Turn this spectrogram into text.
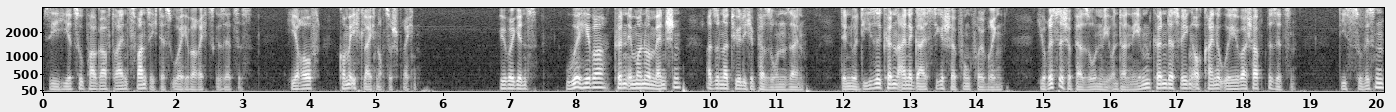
siehe hierzu § 23 des Urheberrechtsgesetzes. Hierauf komme ich gleich noch zu sprechen. Übrigens, Urheber können immer nur Menschen, also natürliche Personen sein, denn nur diese können eine geistige Schöpfung vollbringen Juristische Personen wie Unternehmen können deswegen auch keine Urheberschaft besitzen. Dies zu wissen,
